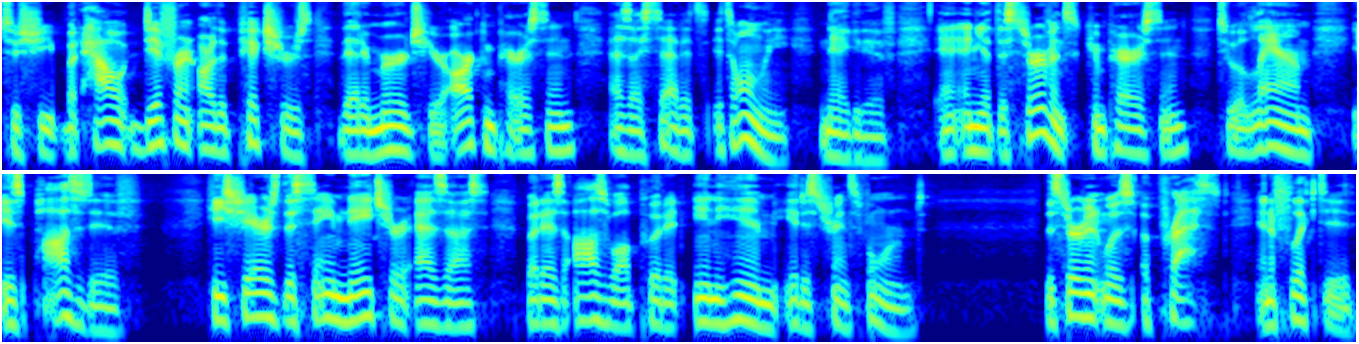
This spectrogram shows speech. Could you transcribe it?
to sheep. But how different are the pictures that emerge here? Our comparison, as I said, it's, it's only negative. And, and yet the servant's comparison to a lamb is positive. He shares the same nature as us, but as Oswalt put it, in him it is transformed. The servant was oppressed and afflicted,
